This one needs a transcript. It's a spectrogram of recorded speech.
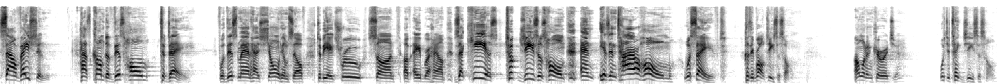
Salvation has come to this home today. For this man has shown himself to be a true son of Abraham. Zacchaeus took Jesus home, and his entire home was saved because he brought Jesus home. I want to encourage you. Would you take Jesus home?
